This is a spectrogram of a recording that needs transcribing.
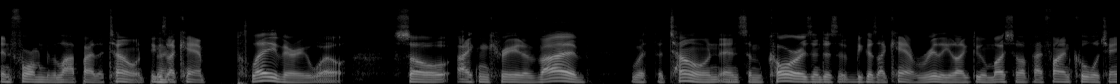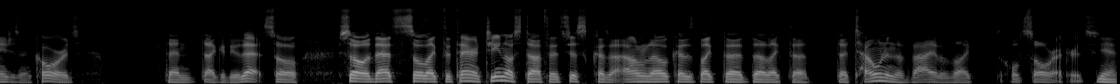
informed a lot by the tone because Right. I can't play very well. So I can create a vibe with the tone and some chords and just because I can't really like do much so if I find cool changes in chords then I could do that. So so that's so like the Tarantino stuff it's just cuz I, I don't know cuz like the the like the the tone and the vibe of like old soul records yeah.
